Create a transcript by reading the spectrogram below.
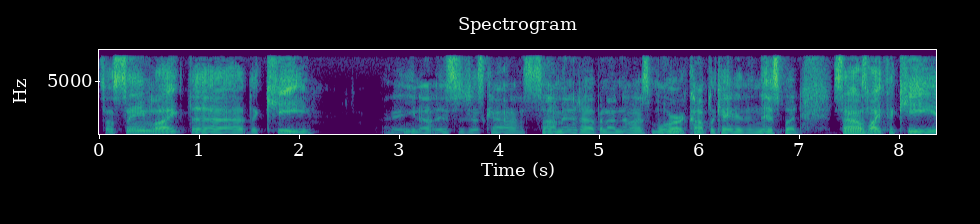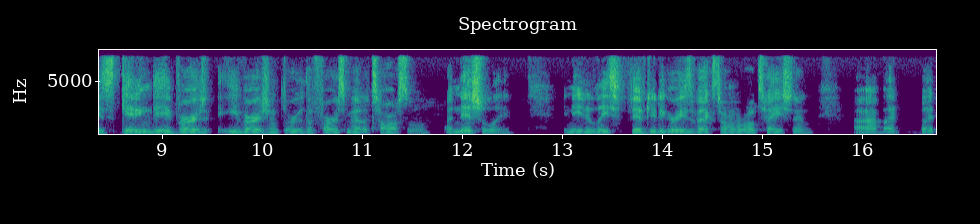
So it seemed like the the key, you know, this is just kind of summing it up, and I know it's more mm-hmm. complicated than this, but sounds like the key is getting the eversion, eversion through the first metatarsal initially. You need at least 50 degrees of external rotation, uh, but but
